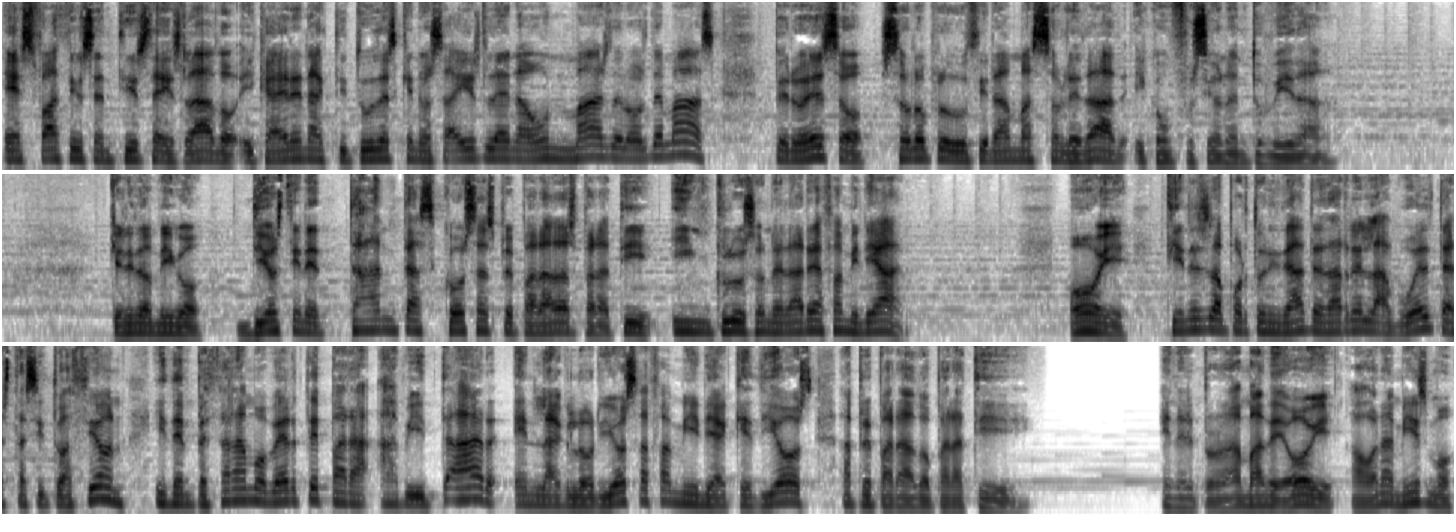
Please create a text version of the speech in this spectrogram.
Es fácil sentirse aislado y caer en actitudes que nos aíslen aún más de los demás, pero eso solo producirá más soledad y confusión en tu vida. Querido amigo, Dios tiene tantas cosas preparadas para ti, incluso en el área familiar. Hoy tienes la oportunidad de darle la vuelta a esta situación y de empezar a moverte para habitar en la gloriosa familia que Dios ha preparado para ti. En el programa de hoy, ahora mismo,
